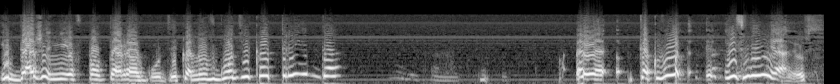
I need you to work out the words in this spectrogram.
и даже не в полтора годика, но в годика три, да. Э, так вот, извиняюсь,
